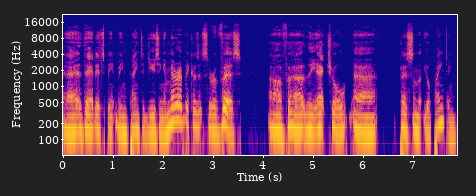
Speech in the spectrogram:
uh, that it's been, been painted using a mirror because it's the reverse of uh, the actual uh, person that you're painting.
